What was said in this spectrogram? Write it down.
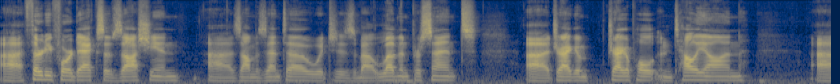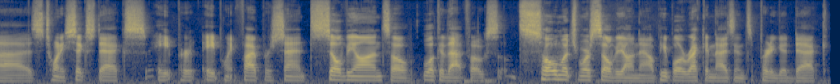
Uh, 34 decks of Zacian, uh, Zamazenta, which is about 11%. Uh, Dragon, Dragapult Inteleon, uh, it's 26 decks, 8 per, 8.5%. Sylveon, so look at that, folks. So much more Sylveon now. People are recognizing it's a pretty good deck.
